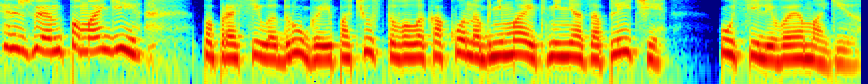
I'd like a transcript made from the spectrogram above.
«Жен, помоги!» — попросила друга и почувствовала, как он обнимает меня за плечи, усиливая магию.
